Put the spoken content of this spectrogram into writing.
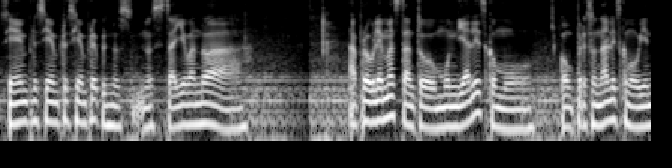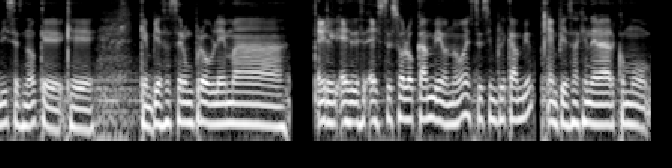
siempre, siempre, siempre, pues nos, nos está llevando a, a problemas tanto mundiales como, como personales, como bien dices, ¿no? Que, que, que empieza a ser un problema este solo cambio, ¿no? Este simple cambio empieza a generar como,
